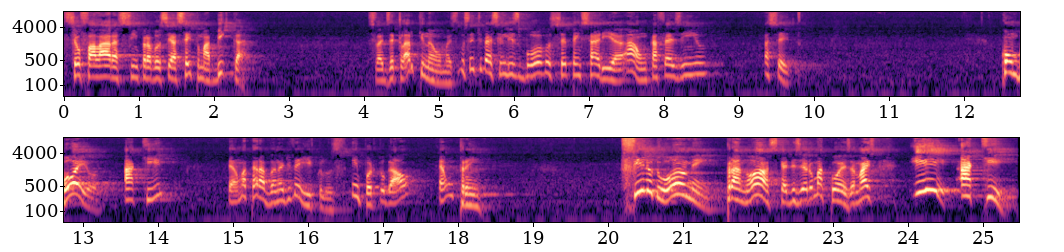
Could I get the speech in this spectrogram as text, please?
Se eu falar assim para você, aceita uma bica? Você vai dizer, claro que não, mas se você estivesse em Lisboa, você pensaria, ah, um cafezinho, aceito. Comboio, aqui é uma caravana de veículos. Em Portugal, é um trem. Filho do homem, para nós, quer dizer uma coisa, mas e aqui,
